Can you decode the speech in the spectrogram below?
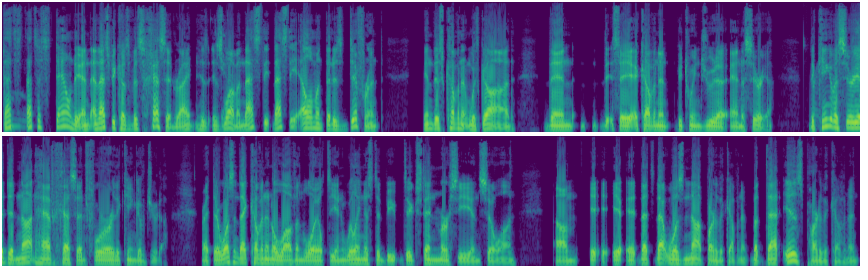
That's mm-hmm. that's astounding, and and that's because of his chesed, right? His his yeah. love, and that's the that's the element that is different in this covenant with God than, say, a covenant between Judah and Assyria. The king of Assyria did not have chesed for the king of Judah. Right? There wasn't that covenantal love and loyalty and willingness to be to extend mercy and so on. Um, it, it, it, that that was not part of the covenant, but that is part of the covenant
